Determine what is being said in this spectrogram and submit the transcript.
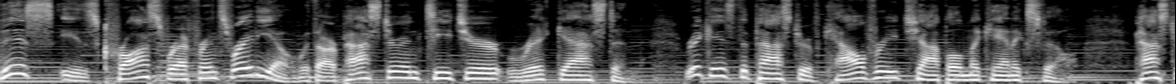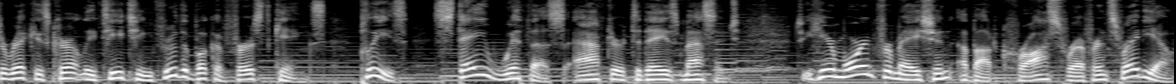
This is Cross Reference Radio with our pastor and teacher, Rick Gaston. Rick is the pastor of Calvary Chapel, Mechanicsville. Pastor Rick is currently teaching through the book of 1 Kings. Please stay with us after today's message to hear more information about Cross Reference Radio,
